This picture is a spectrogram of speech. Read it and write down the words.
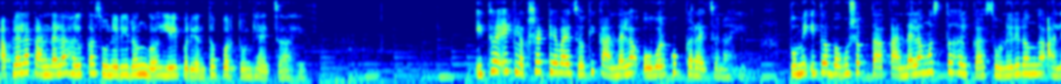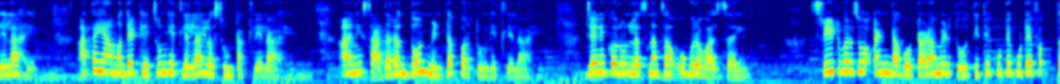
आपल्याला कांद्याला हलका सोनेरी रंग येईपर्यंत परतून घ्यायचा आहे. इथं एक लक्षात ठेवायचं की कांद्याला ओव्हरकुक करायचं नाही. तुम्ही इथं बघू शकता कांद्याला मस्त हलका सोनेरी रंग आलेला आहे. आता यामध्ये ठेचून घेतलेला लसूण टाकलेला आहे. आणि साधारण दोन मिनटं परतून घेतलेला आहे. जेणेकरून लसणाचा उग्र वास जाईल. स्ट्रीटवर जो अंडा घोटाळा मिळतो तिथे कुठे कुठे फक्त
